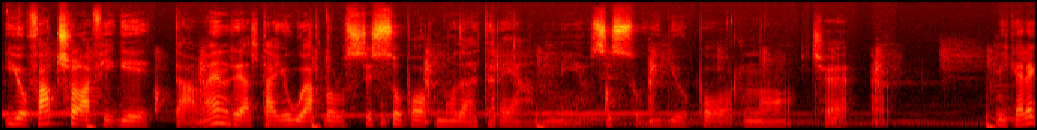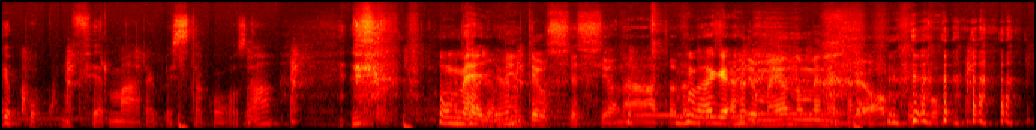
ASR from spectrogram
io faccio la fighetta, ma in realtà io guardo lo stesso porno da tre anni, lo stesso video porno, cioè eh, Michele che può confermare questa cosa. o meglio, veramente ossessionata da Magari. Video, ma io non me ne preoccupo.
